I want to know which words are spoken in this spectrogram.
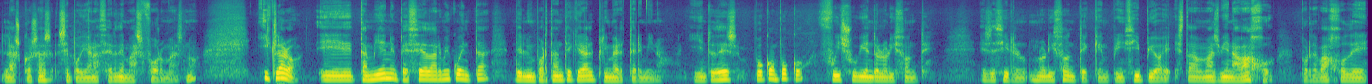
las cosas se podían hacer de más formas. ¿no? Y claro, eh, también empecé a darme cuenta de lo importante que era el primer término. Y entonces poco a poco fui subiendo el horizonte. Es decir, un horizonte que en principio estaba más bien abajo, por debajo de,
